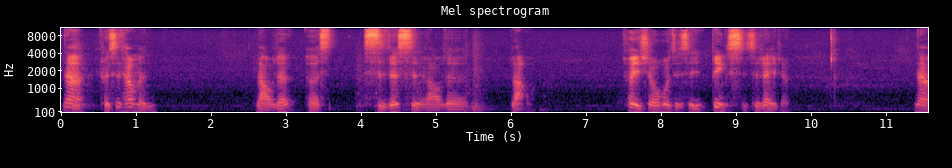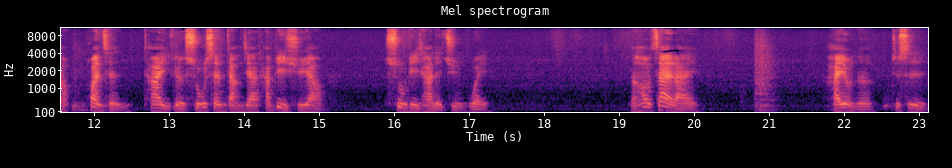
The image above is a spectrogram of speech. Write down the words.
那可是他们老的呃死的死，老的老，退休或者是病死之类的。那换成他一个书生当家，他必须要树立他的军威，然后再来，还有呢，就是。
